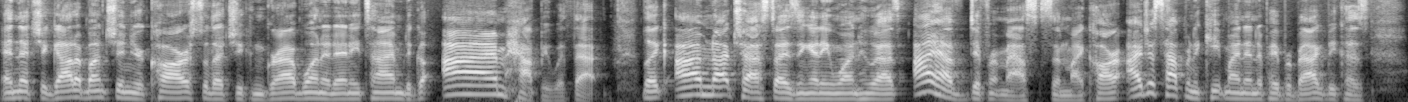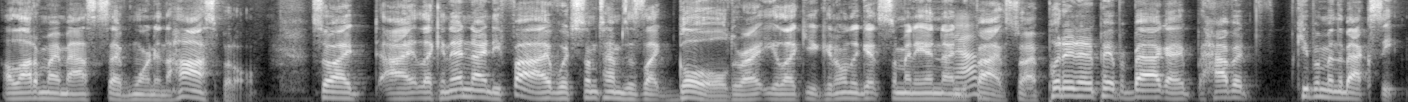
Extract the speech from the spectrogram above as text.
and that you got a bunch in your car so that you can grab one at any time to go. I'm happy with that. Like I'm not chastising anyone who has. I have different masks in my car. I just happen to keep mine in a paper bag because a lot of my masks I've worn in the hospital. So I, I like an N95, which sometimes is like gold, right? You like you can only get so many N95. Yeah. So I put it in a paper bag. I have it, keep them in the back seat.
